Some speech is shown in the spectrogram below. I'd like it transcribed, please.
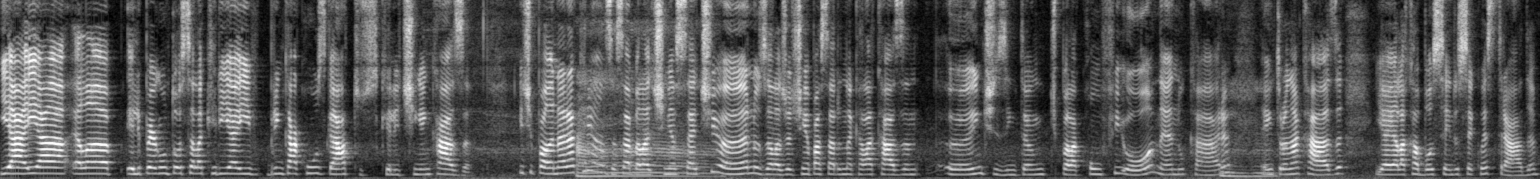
E aí a, ela, ele perguntou se ela queria ir brincar com os gatos que ele tinha em casa. E, tipo, a Ana era criança, ah. sabe? Ela tinha sete anos, ela já tinha passado naquela casa antes, então, tipo, ela confiou, né, no cara, uhum. entrou na casa e aí ela acabou sendo sequestrada.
